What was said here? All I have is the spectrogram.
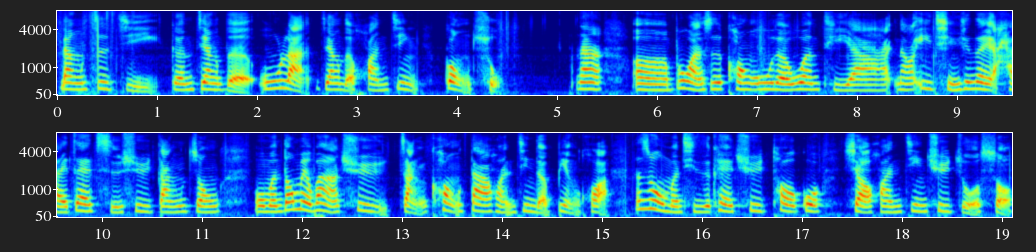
让自己跟这样的污染、这样的环境共处。那呃，不管是空屋的问题啊，然后疫情现在也还在持续当中，我们都没有办法去掌控大环境的变化。但是我们其实可以去透过小环境去着手，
